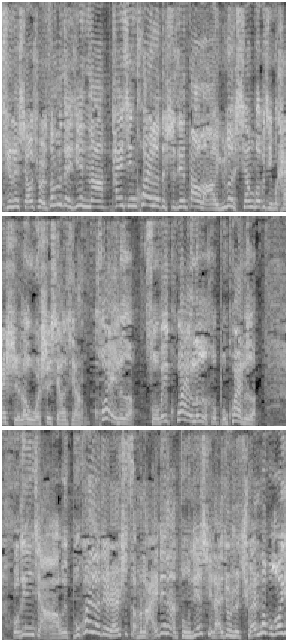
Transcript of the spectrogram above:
听着小曲儿这么得劲呢，开心快乐的时间到了啊！娱乐香饽饽节目开始了，我是香香。快乐，所谓快乐和不快乐，我跟你讲啊，我不快乐的人是怎么来的呢？总结起来就是拳头不够硬，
